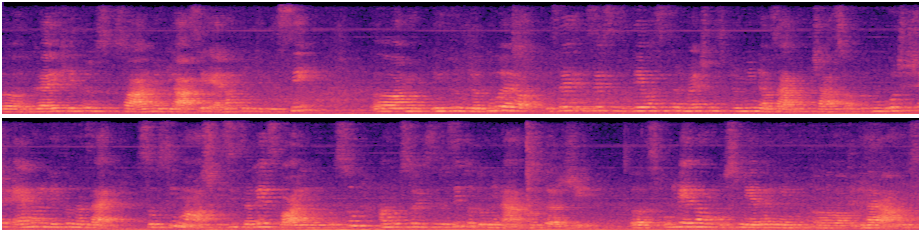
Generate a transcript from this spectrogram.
uh, gej heteroseksualni glasi ena proti deset um, in prevladujejo, zdaj, zdaj se zadeva sicer mečno spreminja v zadnjem času, ampak mogoče še eno leto nazaj so vsi moški, sicer res goli v pasu, ampak so izrazito dominantno drži s pogledom usmerjenim uh, naravnost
